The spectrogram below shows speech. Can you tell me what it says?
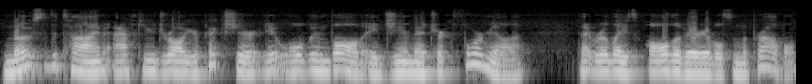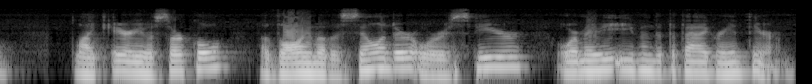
Most of the time after you draw your picture, it will involve a geometric formula that relates all the variables in the problem, like area of a circle, a volume of a cylinder or a sphere, or maybe even the Pythagorean theorem.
